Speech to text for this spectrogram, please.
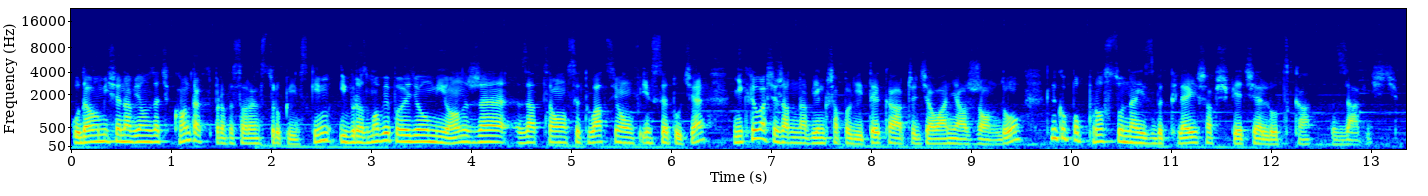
Udało mi się nawiązać kontakt z profesorem Strupińskim i w rozmowie powiedział mi on, że za tą sytuacją w instytucie nie kryła się żadna większa polityka czy działania rządu, tylko po prostu najzwyklejsza w świecie ludzka zawiść.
